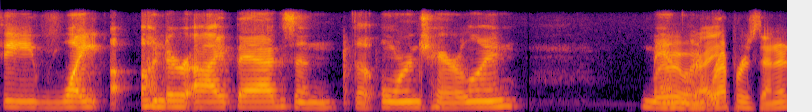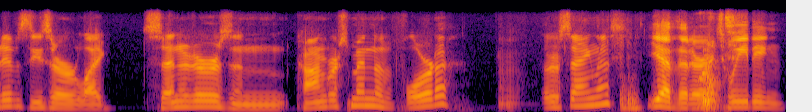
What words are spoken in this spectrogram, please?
the white under eye bags and the orange hairline. Wait, Man, wait, wait, right? Representatives. These are like senators and congressmen of Florida that are saying this. Yeah, that are What? tweeting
